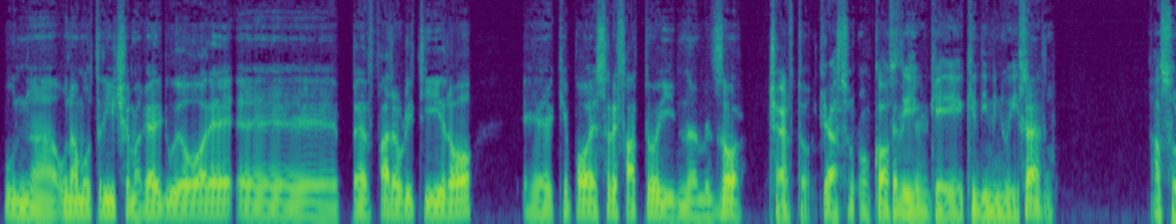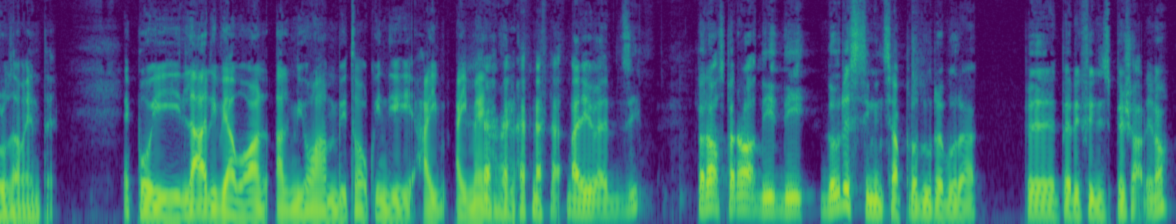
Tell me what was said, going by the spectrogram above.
una, una motrice magari due ore eh, per fare un ritiro eh, che può essere fatto in mezz'ora. Certo, sono costi che, che diminuiscono. Certo. Assolutamente. E poi là arriviamo al, al mio ambito, quindi ai, ai mezzi. ai mezzi. Però, però di, di, dovresti iniziare a produrre pure per, per rifiuti speciali, no?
